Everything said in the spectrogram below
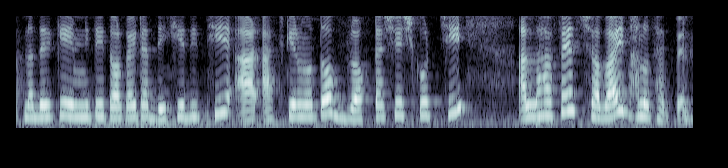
আপনাদেরকে এমনিতেই তরকারিটা দেখিয়ে দিচ্ছি। আর আজকের মতো ব্লগটা শেষ করছি। আল্লাহ হাফেজ, সবাই ভালো থাকবেন।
